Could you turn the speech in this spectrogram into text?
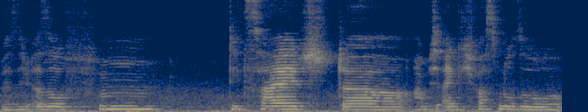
Weiß nicht, also hm, die Zeit, da habe ich eigentlich fast nur so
